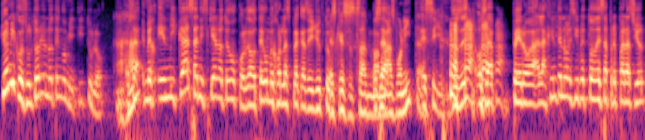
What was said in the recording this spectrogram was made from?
Yo en mi consultorio no tengo mi título. Ajá. O sea, me- en mi casa ni siquiera lo tengo colgado, tengo mejor las placas de YouTube. Es que están O sea, más bonitas. eh, sí, entonces, o sea, pero a la gente no le sirve toda esa preparación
